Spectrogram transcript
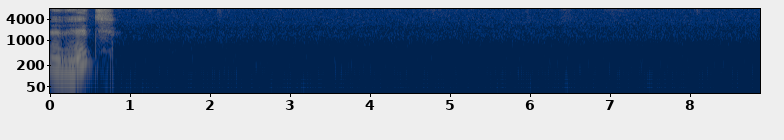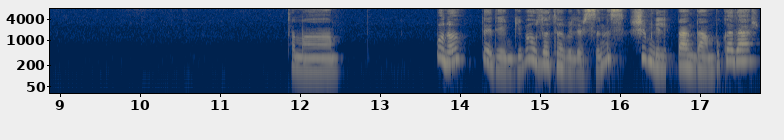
Evet. Tamam. Bunu dediğim gibi uzatabilirsiniz. Şimdilik benden bu kadar.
